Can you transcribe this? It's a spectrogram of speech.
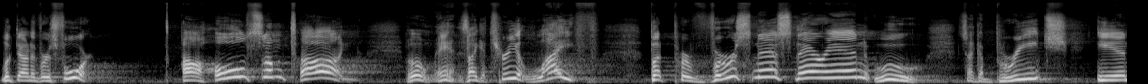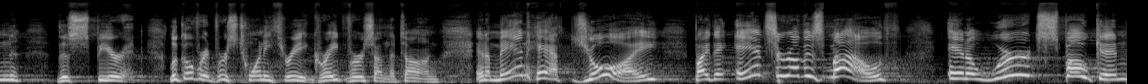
Look down at verse four. A wholesome tongue. Oh man, it's like a tree of life. But perverseness therein, ooh, it's like a breach in the Spirit. Look over at verse 23, great verse on the tongue. And a man hath joy by the answer of his mouth, and a word spoken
